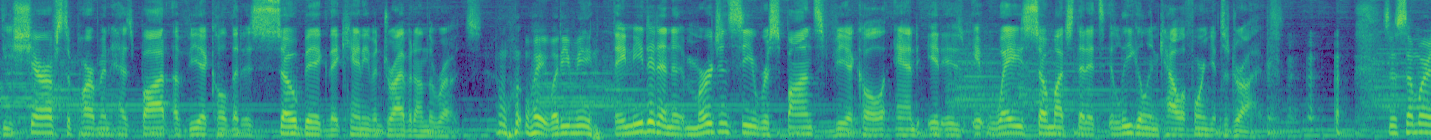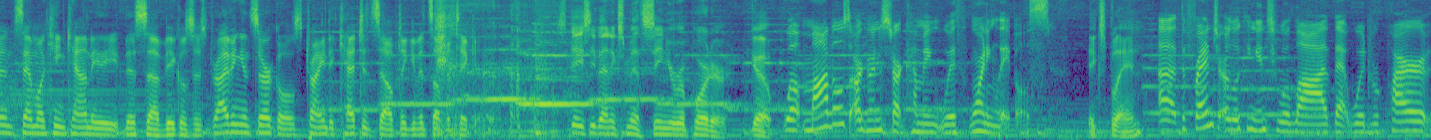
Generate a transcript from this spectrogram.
The sheriff's department has bought a vehicle that is so big they can't even drive it on the roads. Wait, what do you mean? They needed an emergency response vehicle and it is it weighs so much that it's illegal in California to drive. so somewhere in San Joaquin County, this uh, vehicle is just driving in circles, trying to catch itself to give itself a ticket. Stacy Vanek Smith, senior reporter. Go. Well, models are going to start coming with warning labels. Explain. Uh, the French are looking into a law that would require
